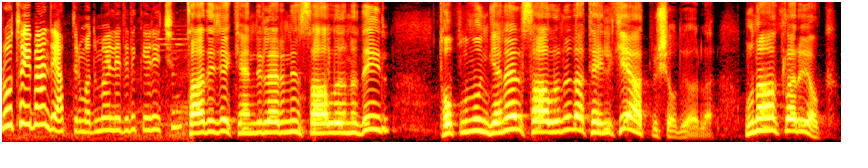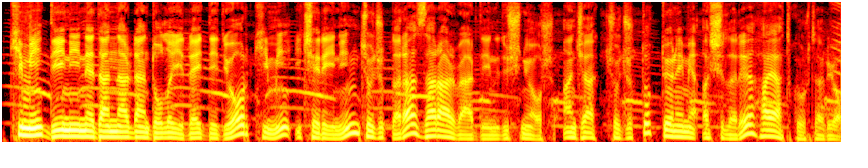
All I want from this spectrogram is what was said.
Rotayı ben de yaptırmadım öyle dedikleri için. sadece kendilerinin sağlığını değil, toplumun genel sağlığını da tehlikeye atmış oluyorlar. Buna hakları yok. Kimi dini nedenlerden dolayı reddediyor, kimi içeriğinin çocuklara zarar verdiğini düşünüyor. Ancak çocukluk dönemi aşıları hayat kurtarıyor.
